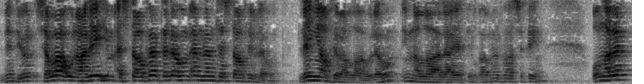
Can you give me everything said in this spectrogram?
ne diyor? Sevaun aleyhim estağferte lehum em lem testağfir lehum. Len yağfir Allahu lehum. İnnallaha la yehdil kavmel fasikin. Onları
